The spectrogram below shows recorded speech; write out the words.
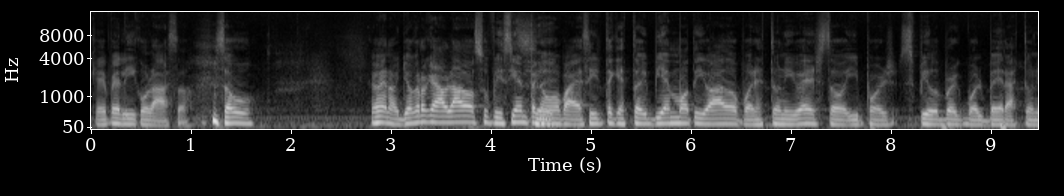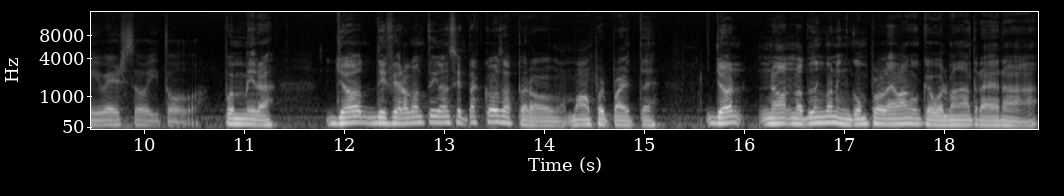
qué peliculazo. So bueno, yo creo que he hablado suficiente Sí. como para decirte que estoy bien motivado por este universo y por Spielberg volver a este universo y todo. Pues mira, yo difiero contigo en ciertas cosas, pero vamos por partes. Yo no, no tengo ningún problema con que vuelvan a traer a,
